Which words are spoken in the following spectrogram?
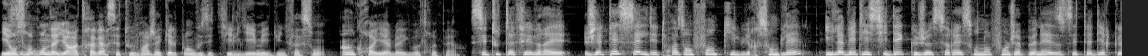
Et on se rend compte d'ailleurs à travers cet ouvrage à quel point vous étiez lié, mais d'une façon incroyable avec votre père. C'est tout à fait vrai. J'étais celle des trois enfants qui lui ressemblaient. Il avait décidé que je serais son enfant japonaise, c'est-à-dire que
